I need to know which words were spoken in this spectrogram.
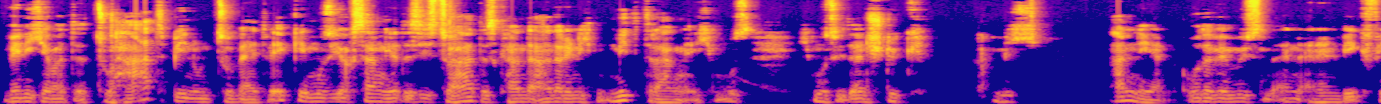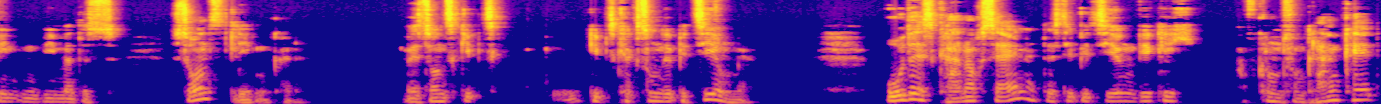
Wenn ich aber zu hart bin und zu weit weggehe, muss ich auch sagen, ja, das ist zu hart, das kann der andere nicht mittragen. Ich muss, ich muss wieder ein Stück mich annähern. Oder wir müssen einen, einen Weg finden, wie wir das sonst leben können. Weil sonst gibt's gibt's keine gesunde Beziehung mehr. Oder es kann auch sein, dass die Beziehung wirklich aufgrund von Krankheit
